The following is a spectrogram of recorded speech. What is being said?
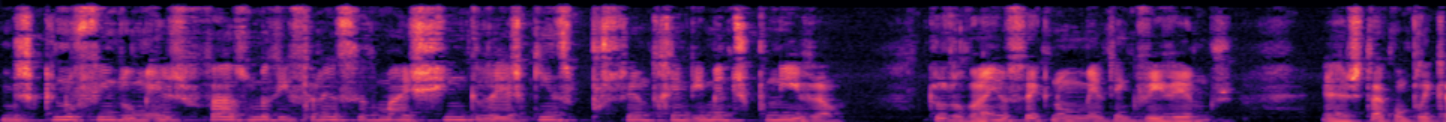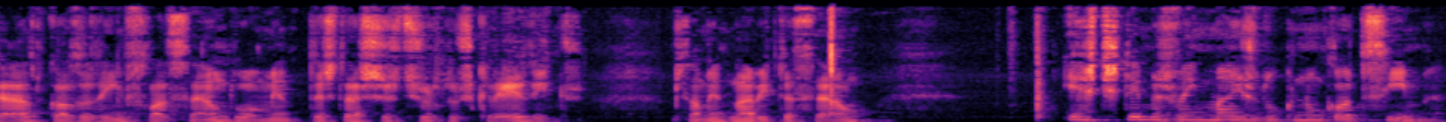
mas que no fim do mês faz uma diferença de mais 5, 10, 15% de rendimento disponível. Tudo bem, eu sei que no momento em que vivemos é, está complicado por causa da inflação, do aumento das taxas de juros dos créditos, especialmente na habitação. Estes temas vêm mais do que nunca ao de cima.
